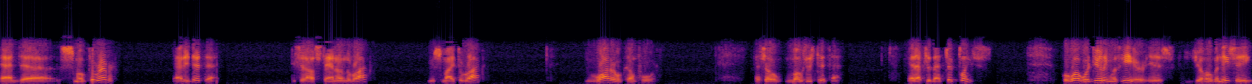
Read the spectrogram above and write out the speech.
And uh, smoke the river. And he did that. He said, I'll stand on the rock. You smite the rock. The water will come forth. And so Moses did that. And after that took place. Well, what we're dealing with here is Jehovah Nissi,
